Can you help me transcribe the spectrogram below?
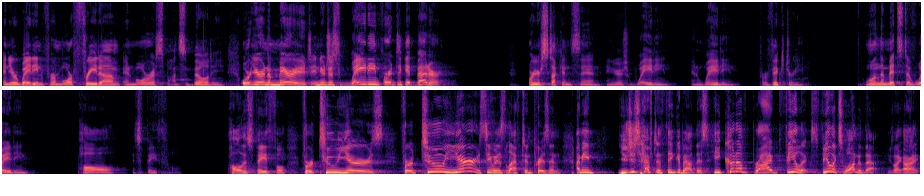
and you're waiting for more freedom and more responsibility. Or you're in a marriage and you're just waiting for it to get better. Or you're stuck in sin and you're just waiting and waiting for victory. Well, in the midst of waiting, Paul is faithful. Paul is faithful. For two years, for two years, he was left in prison. I mean, you just have to think about this. He could have bribed Felix. Felix wanted that. He's like, all right,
